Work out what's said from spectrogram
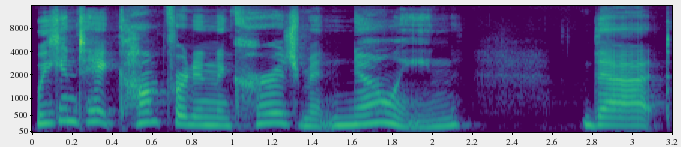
we can take comfort and encouragement knowing that,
